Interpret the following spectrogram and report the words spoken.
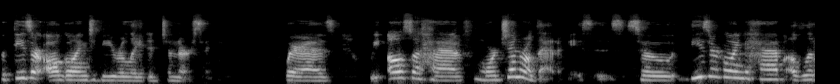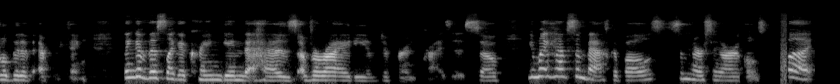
but these are all going to be related to nursing. Whereas we also have more general databases. So these are going to have a little bit of everything. Think of this like a crane game that has a variety of different prizes. So you might have some basketballs, some nursing articles, but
